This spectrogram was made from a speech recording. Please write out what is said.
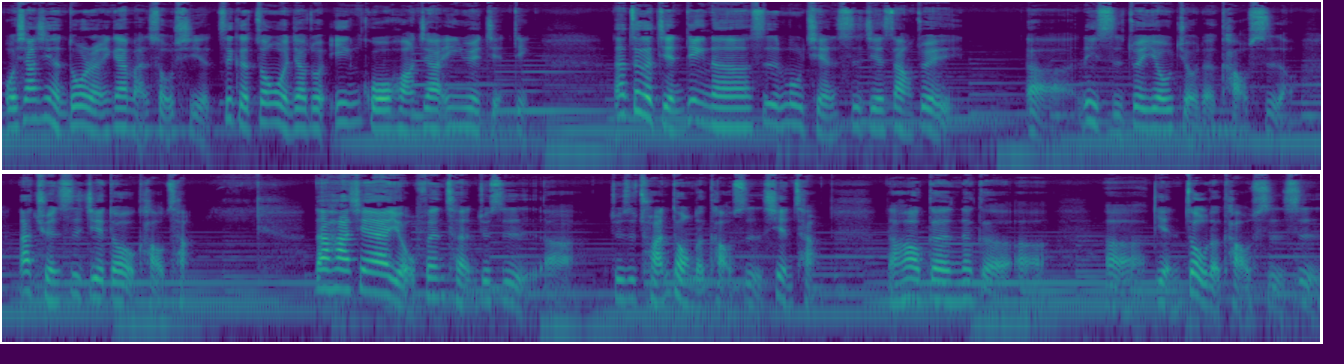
我相信很多人应该蛮熟悉的，这个中文叫做英国皇家音乐检定。那这个检定呢，是目前世界上最呃历史最悠久的考试哦。那全世界都有考场。那它现在有分成，就是呃，就是传统的考试现场，然后跟那个呃呃演奏的考试是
